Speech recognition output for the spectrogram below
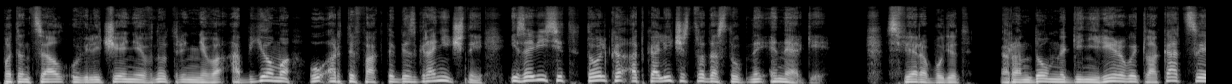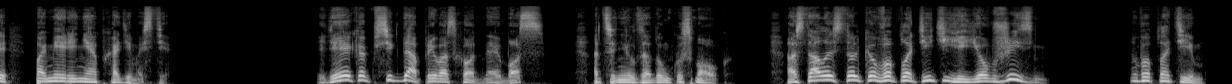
Потенциал увеличения внутреннего объема у артефакта безграничный и зависит только от количества доступной энергии. Сфера будет рандомно генерировать локации по мере необходимости. «Идея, как всегда, превосходная, босс», — оценил задумку Смоук. «Осталось только воплотить ее в жизнь». «Воплотим»,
